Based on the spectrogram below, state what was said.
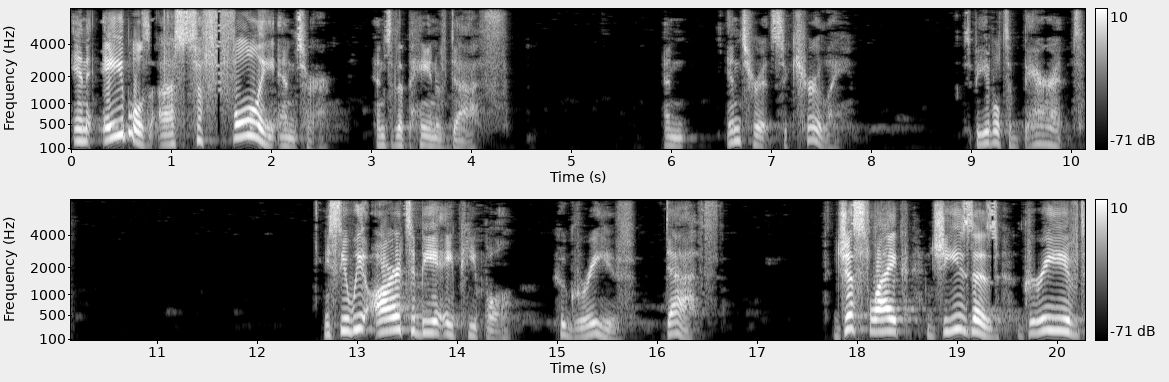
enables us to fully enter into the pain of death and enter it securely, to be able to bear it. You see, we are to be a people who grieve death. Just like Jesus grieved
